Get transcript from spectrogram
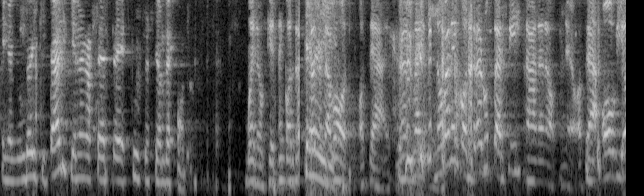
en el mundo digital y quieren hacerse su sesión de fotos? Bueno, que te contraten la voz. O sea, no, van a encontrar un perfil. No, no, no. o sea, obvio.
